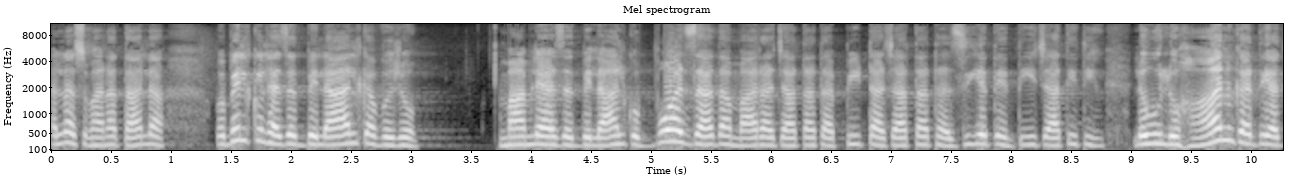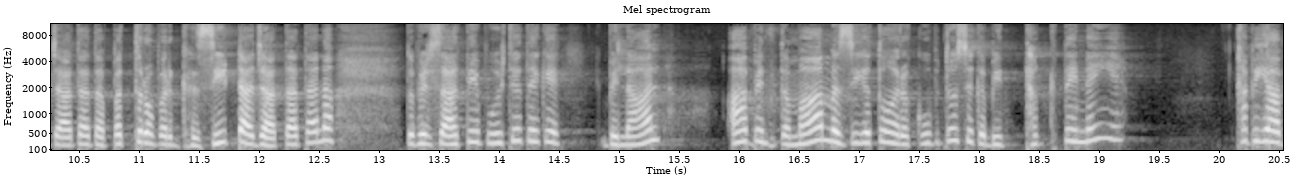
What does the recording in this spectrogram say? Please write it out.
اللہ سبحانہ تعالیٰ، وہ بالکل حضرت بلال کا وہ جو معاملہ حضرت بلال کو بہت زیادہ مارا جاتا تھا، پیٹا جاتا تھا زیتیں دی جاتی تھی، لہو لہان کر دیا جاتا تھا، پتھروں پر گھسیٹا جاتا تھا نا۔ تو پھر ساتھی پوچھتے تھے کہ بلال، آپ ان تمام اذیتوں اور عقوبتوں سے کبھی تھکتے نہیں ہیں؟ کبھی آپ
